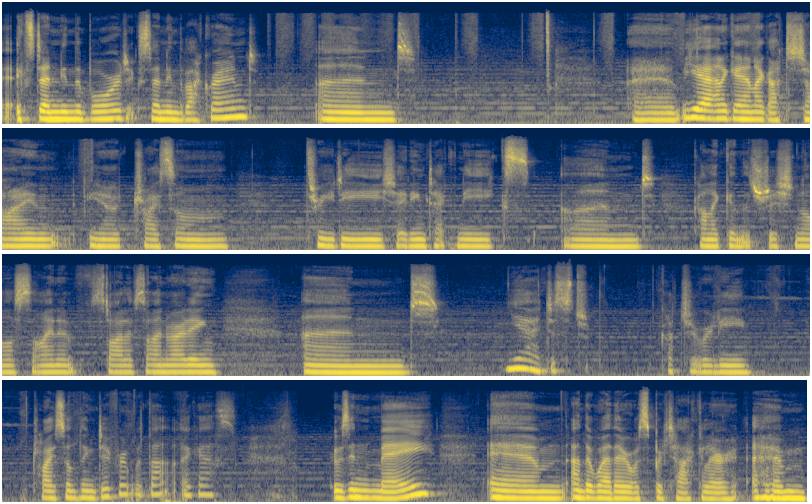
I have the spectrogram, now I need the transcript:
extending the board, extending the background, and um, yeah. And again, I got to try and you know try some 3D shading techniques and kind of like in the traditional sign of style of sign writing, and yeah, just got to really try something different with that. I guess it was in May. Um, and the weather was spectacular. Um,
